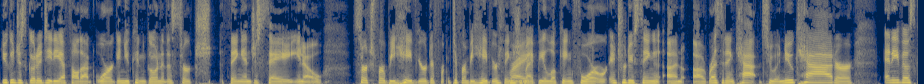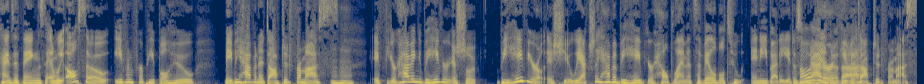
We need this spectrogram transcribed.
You can just go to ddfl.org and you can go into the search thing and just say, you know, search for behavior, different, different behavior things Right. you might be looking for or introducing an, a resident cat to a new cat or any of those kinds of things. And we also, even for people who maybe haven't adopted from us. If you're having a behavior issue, behavioral issue, we actually have a behavior helpline that's available to anybody. It doesn't Oh, matter if know you've adopted from us.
